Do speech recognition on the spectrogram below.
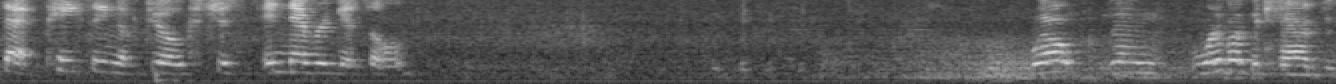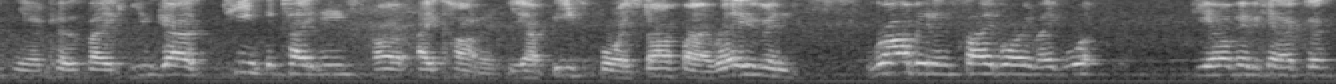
that pacing of jokes, just it never gets old. Well, then, what about the characters here? Because, like, you got Teen the Titans are iconic. You got Beast Boy, Starfire, Raven, Robin, and Cyborg. Like, what? Do you have a favorite character?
